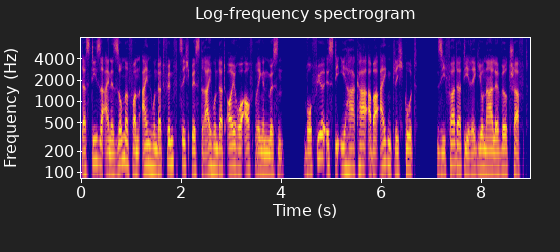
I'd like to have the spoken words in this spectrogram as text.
dass diese eine Summe von 150 bis 300 Euro aufbringen müssen. Wofür ist die IHK aber eigentlich gut? Sie fördert die regionale Wirtschaft.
